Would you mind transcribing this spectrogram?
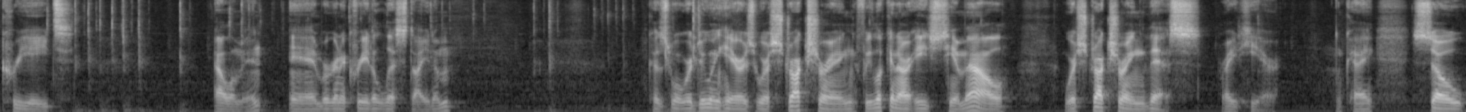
create element and we're going to create a list item because what we're doing here is we're structuring if we look in our HTML we're structuring this right here okay so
